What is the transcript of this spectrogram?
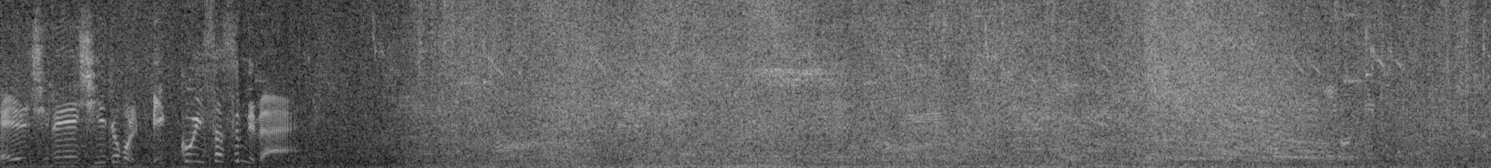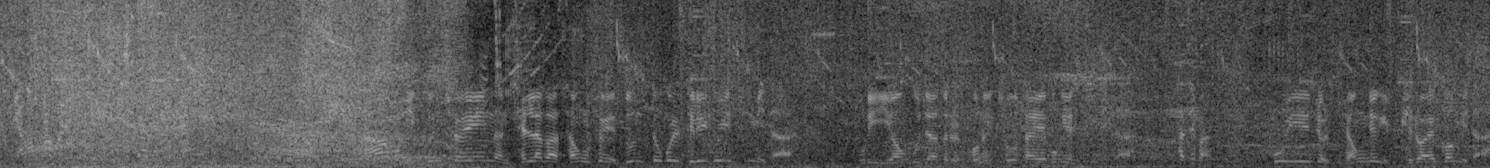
벨시르의 시종을 믿고 있었습니다. 아모니 근처에 있는 젤라가 성소에 눈독을 들이고 있습니다. 우리 연구자들을 보내 조사해 보겠습니다. 하지만 호위해줄 병력이 필요할 겁니다.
